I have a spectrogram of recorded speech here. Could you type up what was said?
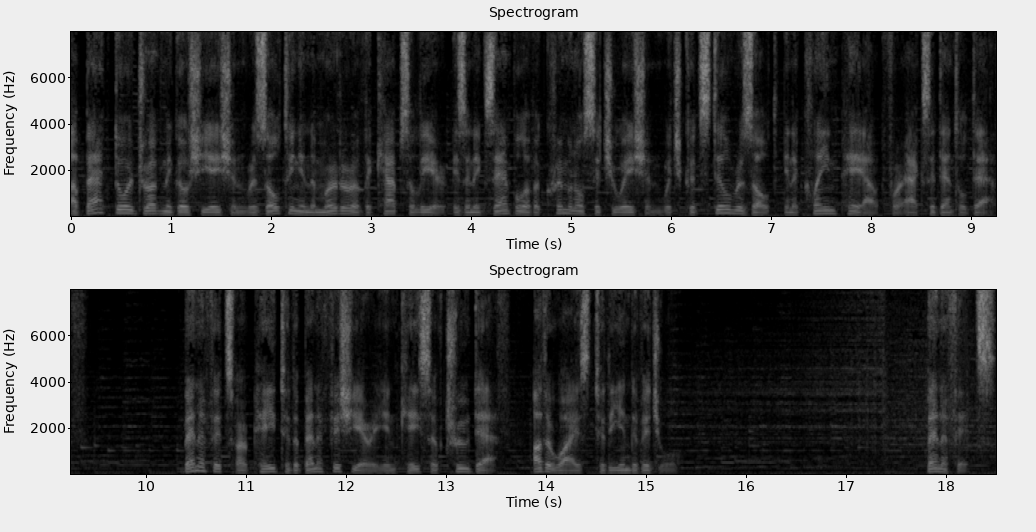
A backdoor drug negotiation resulting in the murder of the capsuleer is an example of a criminal situation which could still result in a claim payout for accidental death. Benefits are paid to the beneficiary in case of true death, otherwise to the individual. Benefits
